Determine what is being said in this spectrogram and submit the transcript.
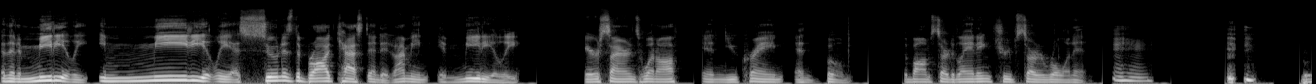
and then immediately immediately as soon as the broadcast ended i mean immediately air sirens went off in ukraine and boom the bombs started landing troops started rolling in Mm-hmm.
